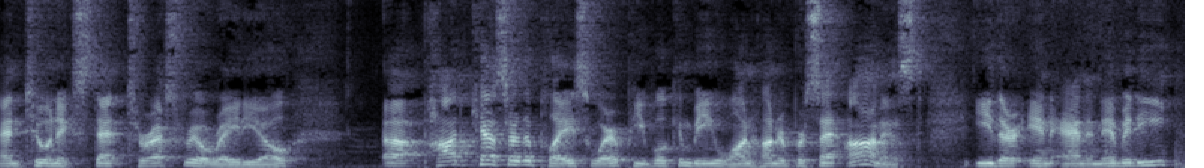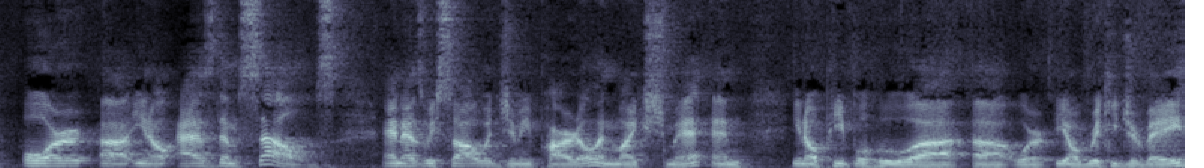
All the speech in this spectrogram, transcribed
and to an extent terrestrial radio. Uh, podcasts are the place where people can be 100% honest, either in anonymity or uh, you know as themselves. And as we saw with Jimmy Pardo and Mike Schmidt, and you know people who uh, uh, were you know Ricky Gervais,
